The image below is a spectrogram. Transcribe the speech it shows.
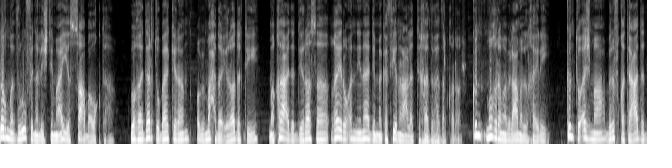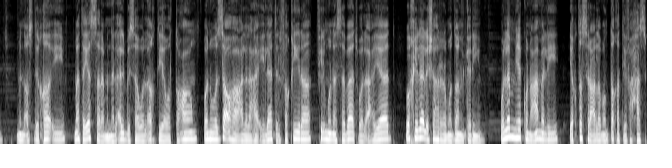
رغم ظروفنا الاجتماعية الصعبة وقتها. وغادرت باكرا وبمحض إرادتي مقاعد الدراسة غير أني نادم كثيرا على اتخاذ هذا القرار. كنت مغرمة بالعمل الخيري. كنت أجمع برفقة عدد من أصدقائي ما تيسر من الألبسة والأغطية والطعام ونوزعها على العائلات الفقيرة في المناسبات والأعياد وخلال شهر رمضان الكريم. ولم يكن عملي يقتصر على منطقتي فحسب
